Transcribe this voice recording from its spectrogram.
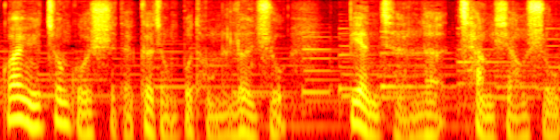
关于中国史的各种不同的论述变成了畅销书。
